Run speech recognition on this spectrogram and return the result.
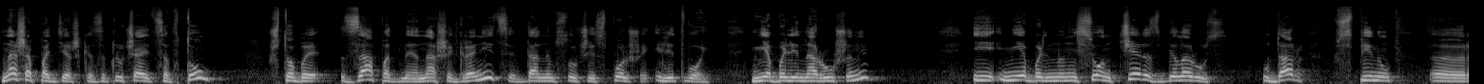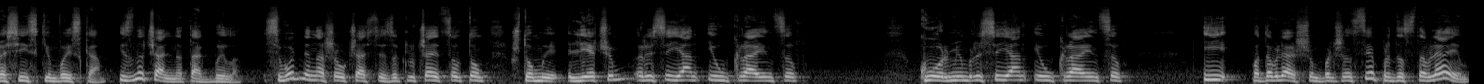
Наша поддержка заключается в том, чтобы западные наши границы, в данном случае с Польшей и Литвой, не были нарушены и не был нанесен через Беларусь удар в спину э, российским войскам. Изначально так было. Сегодня наше участие заключается в том, что мы лечим россиян и украинцев, кормим россиян и украинцев и в подавляющем большинстве предоставляем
